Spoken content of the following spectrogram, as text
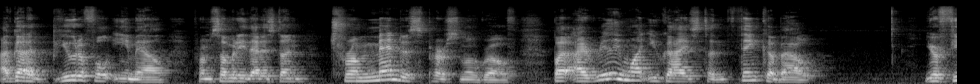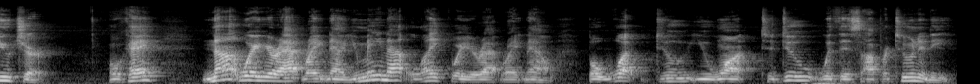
I've got a beautiful email from somebody that has done tremendous personal growth, but I really want you guys to think about your future, okay? Not where you're at right now. You may not like where you're at right now, but what do you want to do with this opportunity?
